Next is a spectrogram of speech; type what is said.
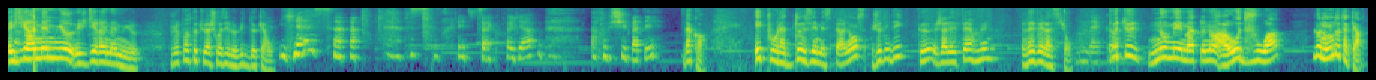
Et je dirais même mieux, et je dirais même mieux. Je pense que tu as choisi le 8 de carreau. Yes C'est vrai, c'est incroyable. Ah, Je suis épatée. D'accord. Et pour la deuxième expérience, je t'ai dit que j'allais faire une révélation. Peux-tu nommer maintenant à haute voix le nom de ta carte?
